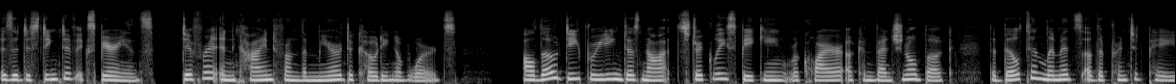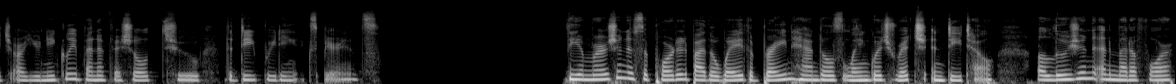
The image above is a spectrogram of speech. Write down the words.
is a distinctive experience, different in kind from the mere decoding of words. Although deep reading does not, strictly speaking, require a conventional book, the built in limits of the printed page are uniquely beneficial to the deep reading experience. The immersion is supported by the way the brain handles language rich in detail, allusion, and metaphor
